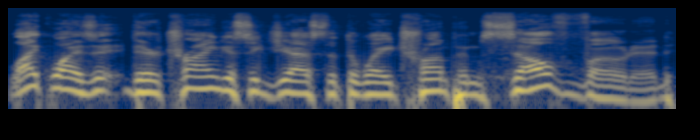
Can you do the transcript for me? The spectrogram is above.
Likewise, they're trying to suggest that the way Trump himself voted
